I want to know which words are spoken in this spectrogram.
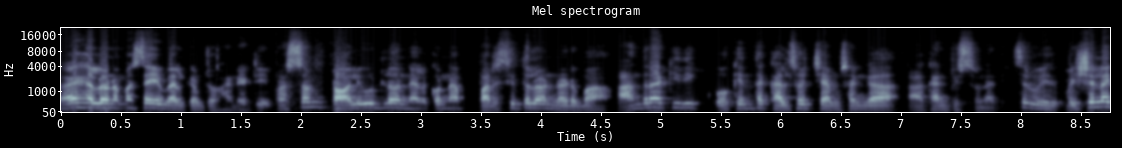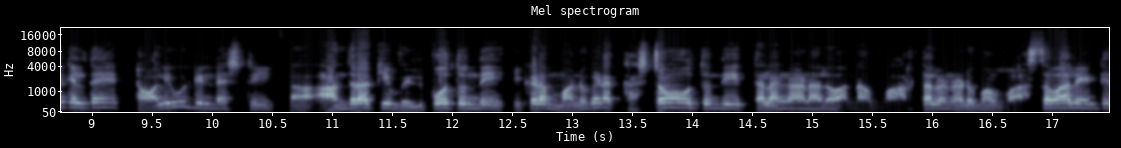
హాయ్ హలో నమస్తే వెల్కమ్ టు హండ్రెడ్ టీ. ప్రస్తుతం టాలీవుడ్లో నెలకొన్న పరిస్థితుల నడుమ ఆంధ్రాకి ఇది ఒకంత కలిసి వచ్చే అంశంగా కనిపిస్తున్నది. అసలు విషయంలోకి వెళ్తే టాలీవుడ్ ఇండస్ట్రీ ఆంధ్రాకి వెళ్ళిపోతుంది. ఇక్కడ మనుగడ కష్టం అవుతుంది తెలంగాణలో అన్న వార్తల నడుమ వాస్తవాలు ఏంటి?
